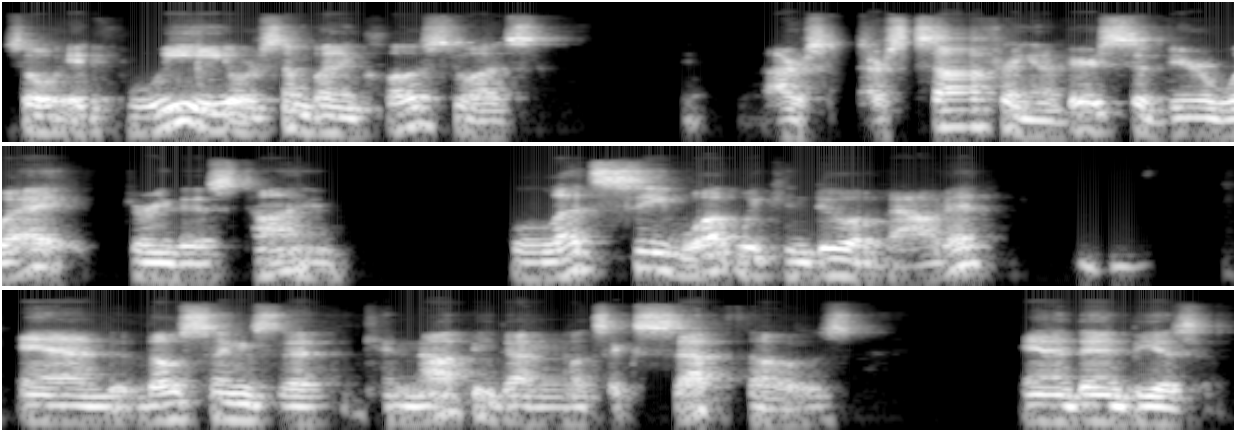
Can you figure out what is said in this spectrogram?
So if we or somebody close to us are, are suffering in a very severe way during this time. Let's see what we can do about it. Mhm. And those things that cannot be done, let's accept those and then be as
